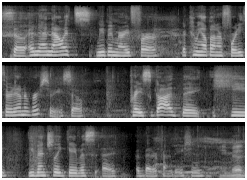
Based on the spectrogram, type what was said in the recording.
So and then now it's we've been married for we're coming up on our 43rd anniversary. So praise God that He eventually gave us a, a better foundation. Amen.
